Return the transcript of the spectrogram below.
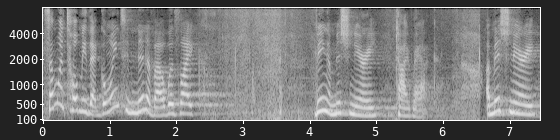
Someone told me that going to Nineveh was like being a missionary to Iraq. A missionary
